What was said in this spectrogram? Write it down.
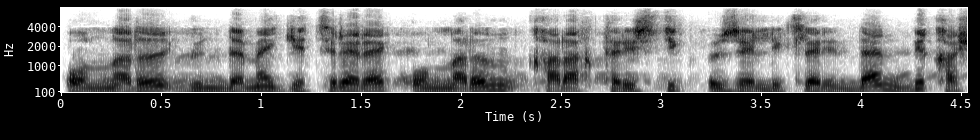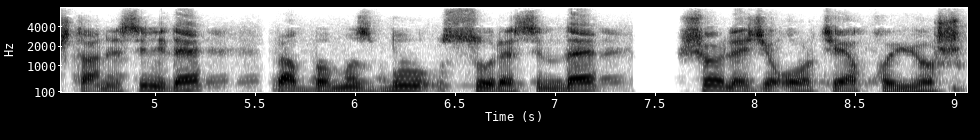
onları gündeme getirerek onların karakteristik özelliklerinden birkaç tanesini de Rabbimiz bu suresinde şöylece ortaya koyuyor.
